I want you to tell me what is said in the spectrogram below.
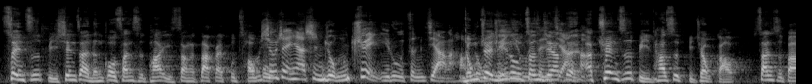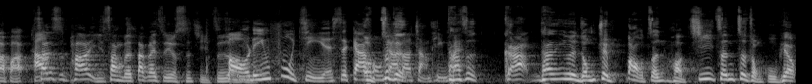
券资比现在能够三十趴以上的大概不超过。修正一下，是融券一路增加了哈。融券一路增加，对啊，券资比它是比较高，三十八趴，三十趴以上的大概只有十几只。宝林富锦也是嘎空轧到涨停板。它是嘎，它因为融券暴增哈，激增这种股票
